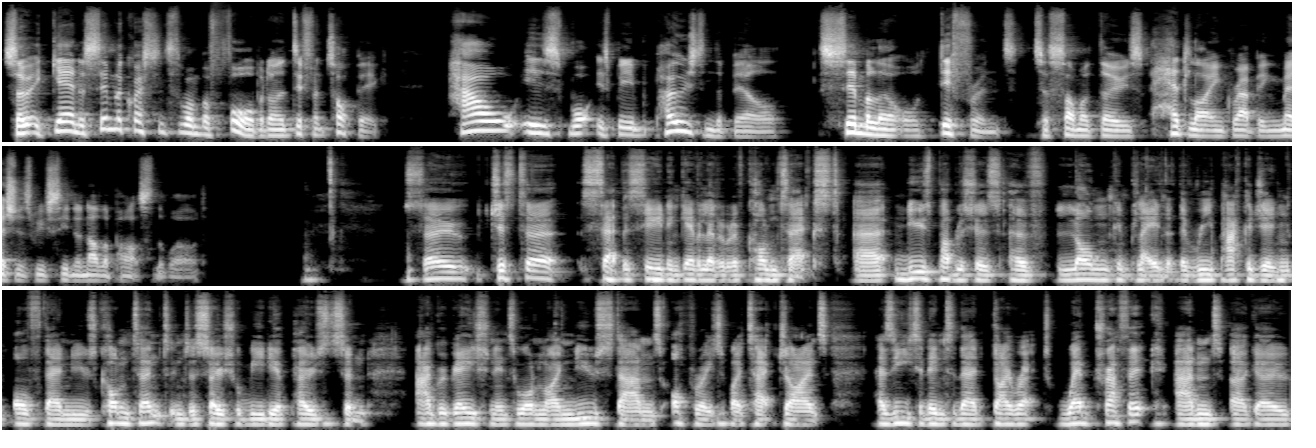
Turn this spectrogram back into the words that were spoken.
So, again, a similar question to the one before, but on a different topic. How is what is being proposed in the bill similar or different to some of those headline grabbing measures we've seen in other parts of the world? So, just to set the scene and give a little bit of context, uh, news publishers have long complained that the repackaging of their news content into social media posts and aggregation into online newsstands operated by tech giants has eaten into their direct web traffic and ergo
